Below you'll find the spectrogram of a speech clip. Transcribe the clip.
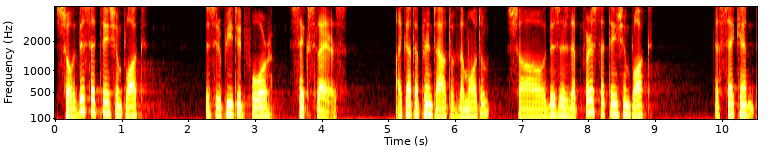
So this attention block is repeated for six layers. I got a printout of the model. So this is the first attention block, the second,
